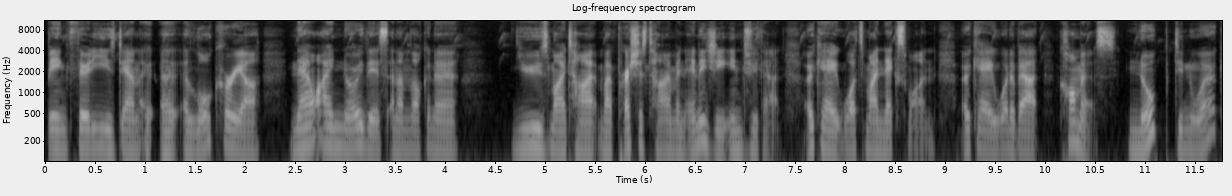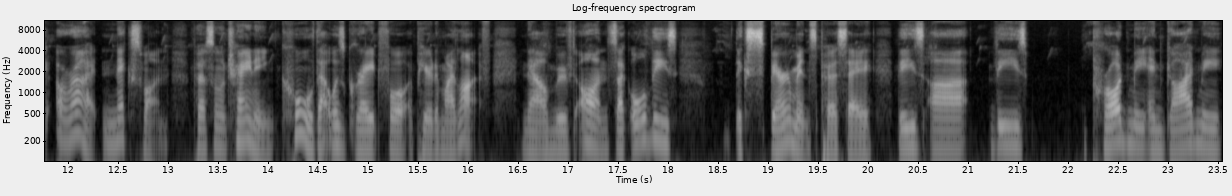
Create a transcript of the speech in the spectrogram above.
being 30 years down a, a law career, now I know this and I'm not going to use my time, my precious time and energy into that. Okay, what's my next one? Okay, what about commerce? Nope, didn't work. All right, next one. Personal training. Cool, that was great for a period of my life. Now I've moved on. It's like all these experiments per se. These are these prod me and guide me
